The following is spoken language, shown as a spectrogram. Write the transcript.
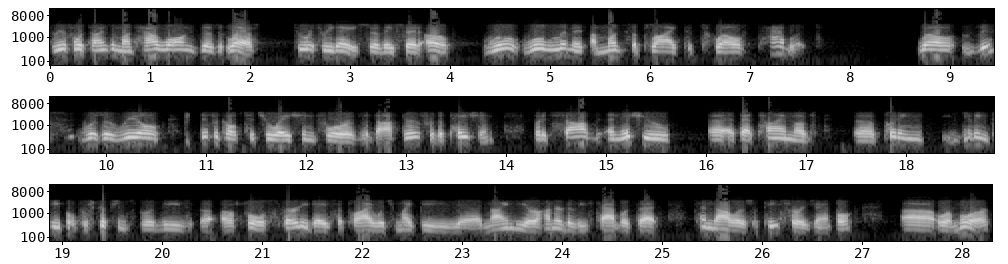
three or four times a month, how long does it last? Two or three days. So they said, oh, we'll, we'll limit a month's supply to 12 tablets. Well, this was a real difficult situation for the doctor, for the patient, but it solved an issue uh, at that time of uh, putting giving people prescriptions for these uh, a full 30 day supply, which might be uh, 90 or 100 of these tablets at ten dollars a piece, for example, uh, or more,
